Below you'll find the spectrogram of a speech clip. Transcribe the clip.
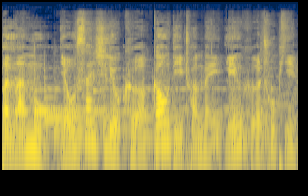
本栏目由三十六氪高低传媒联合出品。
